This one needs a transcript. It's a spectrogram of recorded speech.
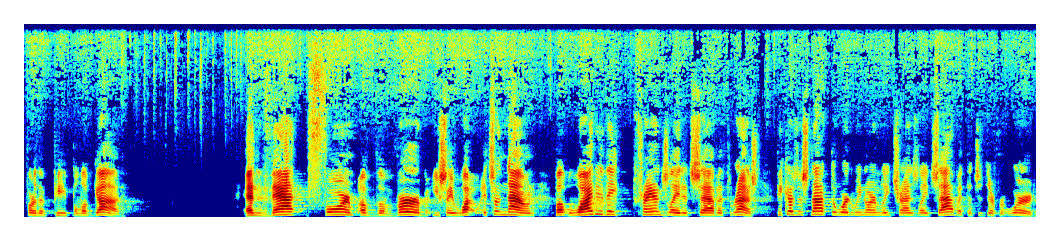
for the people of God. And that form of the verb, you say, what? It's a noun, but why do they translate it Sabbath rest? Because it's not the word we normally translate Sabbath, it's a different word.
